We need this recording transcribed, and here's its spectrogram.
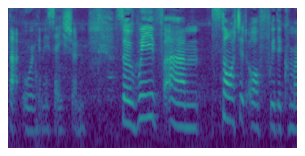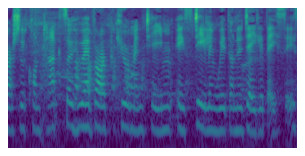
that organization. So we've um, started off with a commercial contact, so whoever our procurement team is dealing with on a daily basis.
